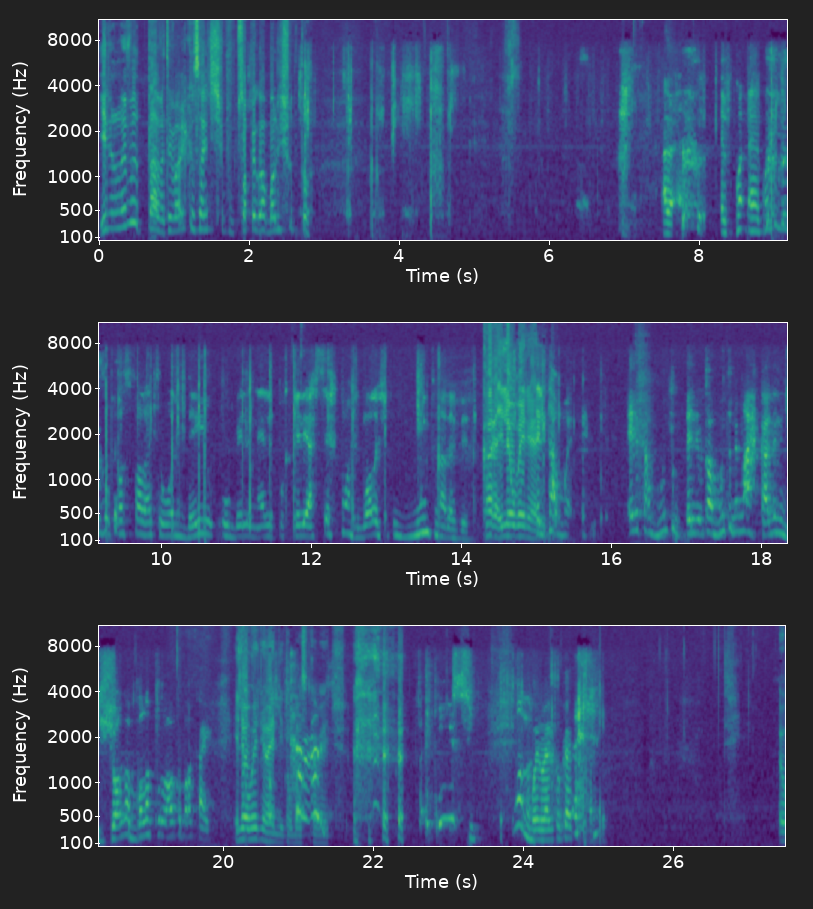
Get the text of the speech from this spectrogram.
E ele não levantava, teve uma hora que o Sarit tipo, só pegou a bola e chutou. É, é, quantas vezes eu posso falar que eu odeio o Bellinelli porque ele acerta umas bolas tipo, muito nada a ver? Cara, ele é o BNL. Ele tá, ele tá muito, ele tá muito bem marcado, ele joga a bola pro alto, a bola cai. Ele é o NL, então, basicamente. Que isso? Mano, O Wellington quer. Eu,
